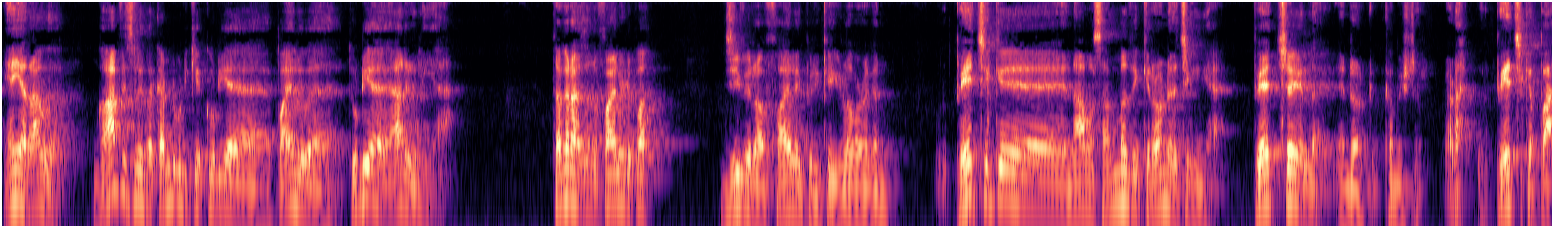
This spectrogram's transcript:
ஏன் ராவு? உங்கள் ஆஃபீஸில் இதை கண்டுபிடிக்கக்கூடிய பயலுவை துடிய யாரும் இல்லையா? தகராஜ் அந்த ஃபைல் எடுப்பா. ஜீவிரா ஃபைலை பிரிக்க இளவழகன். ஒரு பேச்சுக்கு நாம் சம்மதிக்கிறோன்னு வச்சுக்கோங்க. பேச்சே இல்லை என்றார் கமிஷனர். அடா ஒரு பேச்சுக்கப்பா.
